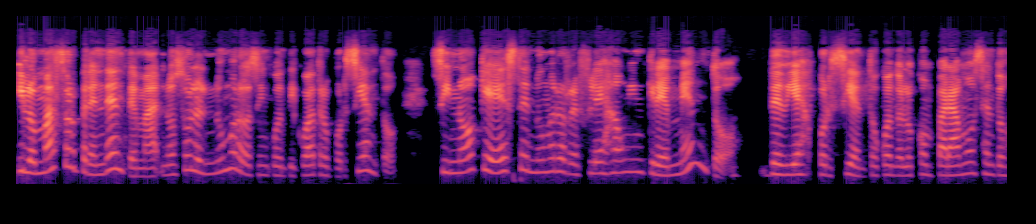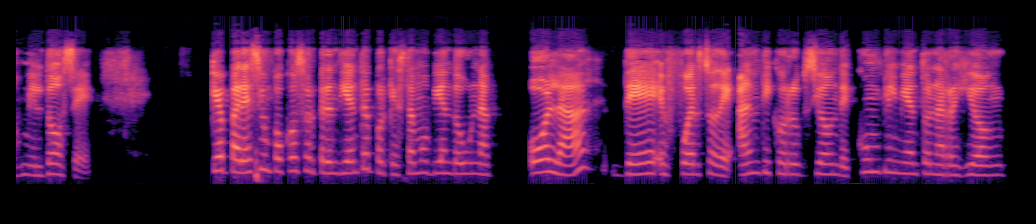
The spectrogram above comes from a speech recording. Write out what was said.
Y lo más sorprendente, no solo el número de 54%, sino que este número refleja un incremento de 10% cuando lo comparamos en 2012 que parece un poco sorprendente porque estamos viendo una ola de esfuerzo de anticorrupción, de cumplimiento en la región,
